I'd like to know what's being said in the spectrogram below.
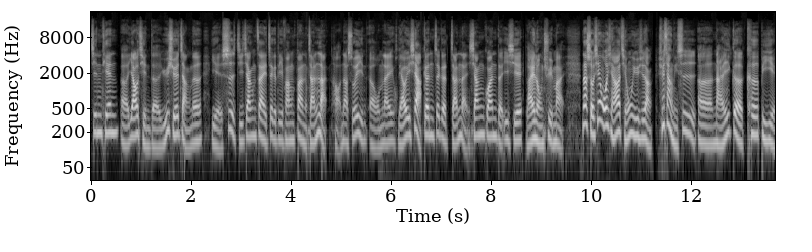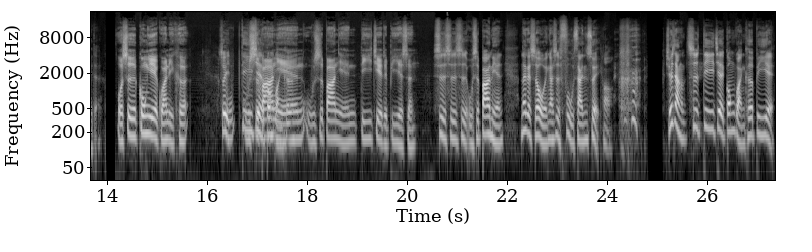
今天呃邀请的于学长呢，也是即将在这个地方办展览。好，那所以呃我们来聊一下跟这个展览相关的一些来龙去脉。那首先我想要请问于学长，学长你是呃哪一个科毕业的？我是工业管理科。所以第一届八年，五十八年第一届的毕业生，是是是，五十八年那个时候我应该是负三岁哈。学长是第一届公管科毕业，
